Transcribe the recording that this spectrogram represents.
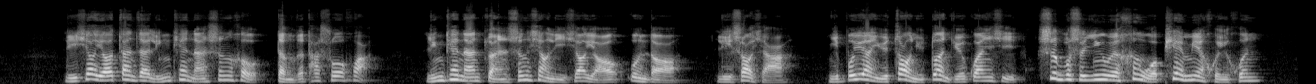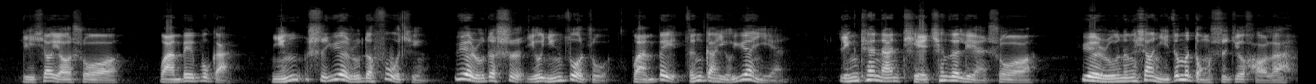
李逍遥站在林天南身后，等着他说话。林天南转身向李逍遥问道。李少侠，你不愿与赵女断绝关系，是不是因为恨我片面悔婚？李逍遥说：“晚辈不敢。您是月如的父亲，月如的事由您做主，晚辈怎敢有怨言？”林天南铁青着脸说：“月如能像你这么懂事就好了，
